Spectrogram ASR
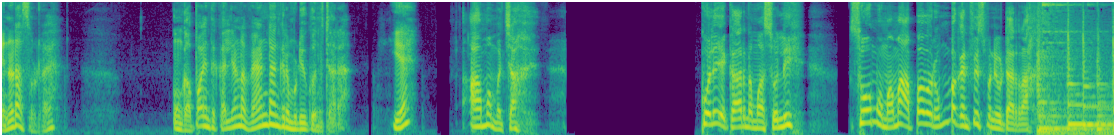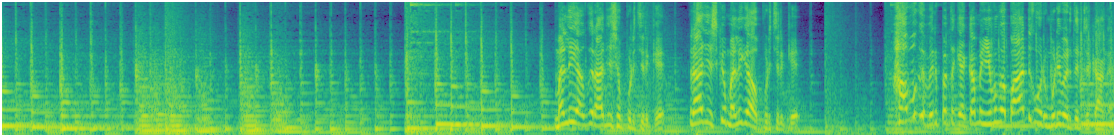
என்னடா சொல்ற? உங்க அப்பா இந்த கல்யாணம் வேண்டாங்கிற முடிவுக்கு வந்துட்டாரா? ஏன் ஆமா மச்சான். கொலைய காரணமா சொல்லி சோமு மாமா அப்பாவை ரொம்ப கன்ஃபியூஸ் பண்ணி விட்டாரா மல்லிகாவுக்கு ராஜேஷை பிடிச்சிருக்கு. ராஜேஷ்க்கு மல்லிகாவை பிடிச்சிருக்கு. அவங்க விருப்பத்தை கேட்காம இவங்க பாட்டுக்கு ஒரு முடிவு எடுத்துட்டு இருக்காங்க.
